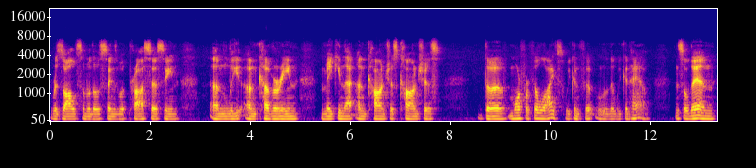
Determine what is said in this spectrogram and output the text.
resolve some of those things with processing, unle- uncovering, making that unconscious conscious, the more fulfilled lives we can that we can have. And so then,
